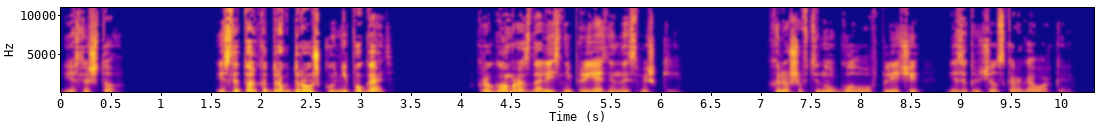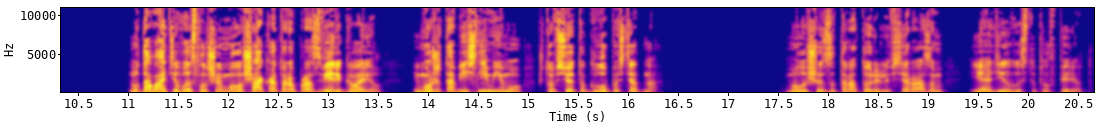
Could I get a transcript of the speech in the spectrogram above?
Если что? Если только друг дружку не пугать. Кругом раздались неприязненные смешки. Хрюша втянул голову в плечи и заключил скороговоркой. «Ну давайте выслушаем малыша, который про зверя говорил. И, может, объясним ему, что все это глупость одна?» Малыши затараторили все разом, и один выступил вперед.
